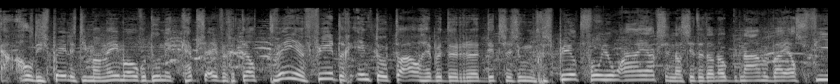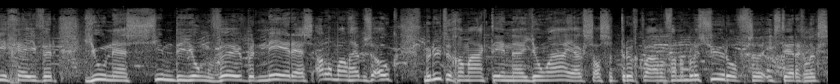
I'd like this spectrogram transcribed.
ja, al die spelers die maar mee mogen doen. Ik heb ze even geteld. 42 in totaal hebben er uh, dit seizoen gespeeld voor Jong Ajax. En daar zitten dan ook namen bij als viergever. Younes, Siem de Jong, Weuber, Neres. Allemaal hebben ze ook minuten gemaakt in uh, Jong Ajax... als ze terugkwamen van een blessure of uh, iets dergelijks.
